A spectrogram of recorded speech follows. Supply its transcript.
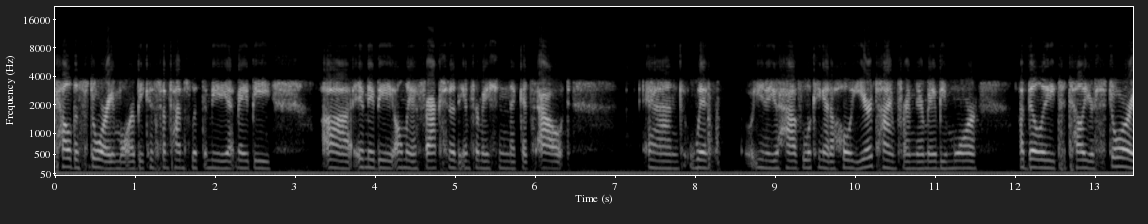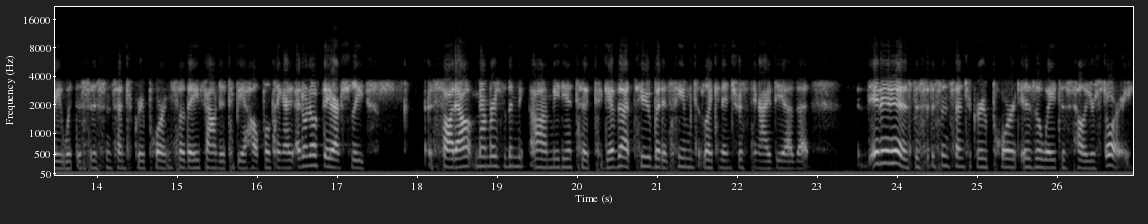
tell the story more because sometimes with the media it may be uh, it may be only a fraction of the information that gets out. And with you know you have looking at a whole year time frame there may be more ability to tell your story with the citizen-centric report, and so they found it to be a helpful thing. I, I don't know if they actually sought out members of the uh, media to, to give that to, but it seemed like an interesting idea that it is. The citizen-centric report is a way to tell your story.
